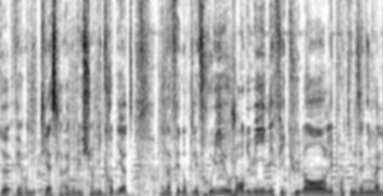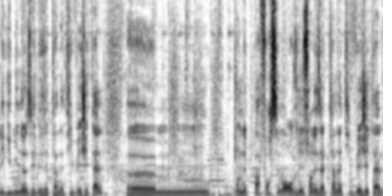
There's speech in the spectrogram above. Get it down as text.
de Véronique Lies, la révolution microbiote. On a fait donc les fruits aujourd'hui, les féculents, les protéines animales, légumineuses et les alternatives végétales. on n'est pas forcément revenu sur les alternatives végétales.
